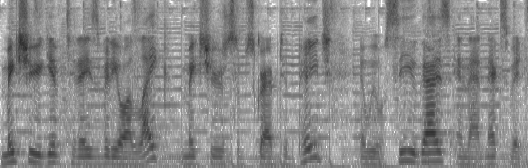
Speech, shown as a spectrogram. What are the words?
Make sure you give today's video a like, make sure you're subscribed to the page, and we will see you guys in that next video.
